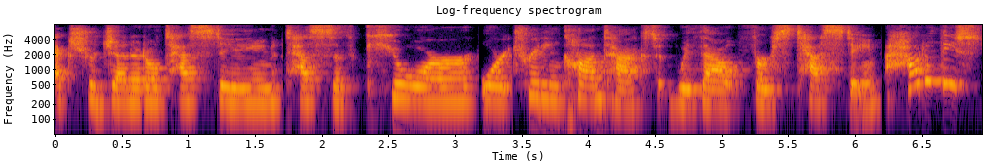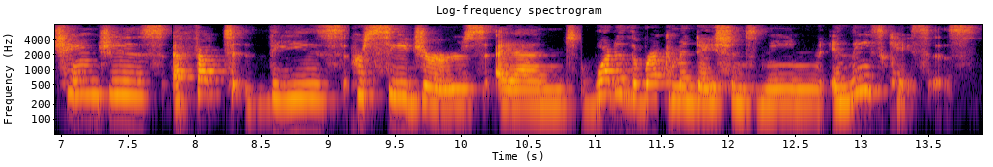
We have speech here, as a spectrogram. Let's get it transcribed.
extragenital testing, tests of cure, or treating contacts without first testing. How do these changes affect these procedures, and what do the recommendations mean in these cases?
